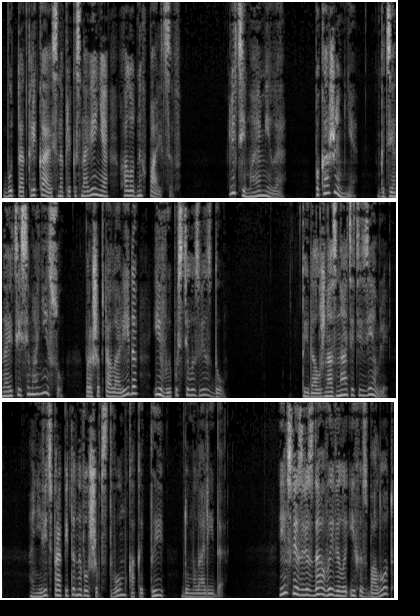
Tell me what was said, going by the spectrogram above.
будто откликаясь на прикосновение холодных пальцев. «Лети, моя милая, покажи мне, где найти Симонису», — прошептала Алида и выпустила звезду. «Ты должна знать эти земли. Они ведь пропитаны волшебством, как и ты», — думала Алида. Если звезда вывела их из болот,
